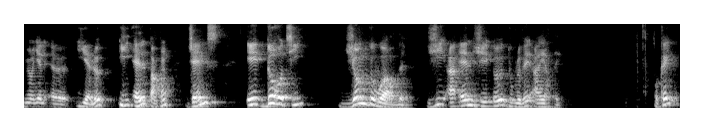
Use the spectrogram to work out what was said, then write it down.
Muriel euh, I-L-E, I-L, pardon, James, et Dorothy Jangeward, J-A-N-G-E-W-A-R-D. OK?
